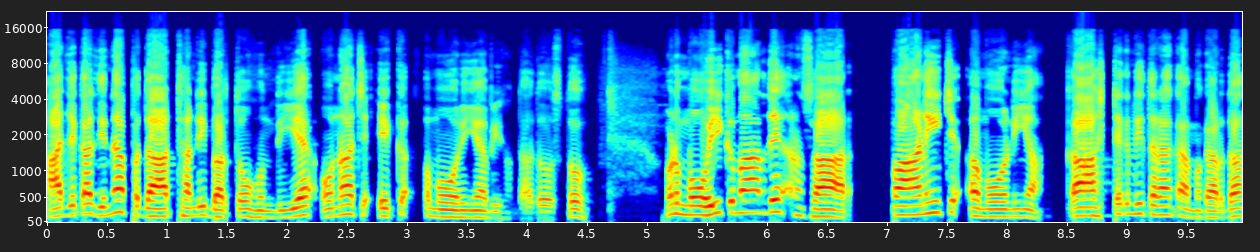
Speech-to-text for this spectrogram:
ਅੱਜ ਕੱਲ੍ਹ ਜਿਨ੍ਹਾਂ ਪਦਾਰਥਾਂ ਦੀ ਵਰਤੋਂ ਹੁੰਦੀ ਹੈ, ਉਹਨਾਂ 'ਚ ਇੱਕ ਅਮੋਨੀਆ ਵੀ ਹੁੰਦਾ ਦੋਸਤੋ। ਹੁਣ ਮੋਹੀ ਕੁਮਾਰ ਦੇ ਅਨੁਸਾਰ ਪਾਣੀ 'ਚ ਅਮੋਨੀਆ ਕਾਸਟਿਕ ਦੀ ਤਰ੍ਹਾਂ ਕੰਮ ਕਰਦਾ,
